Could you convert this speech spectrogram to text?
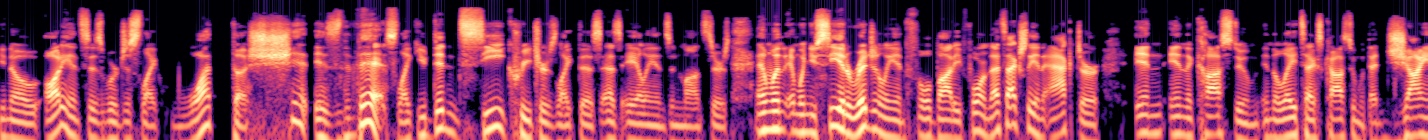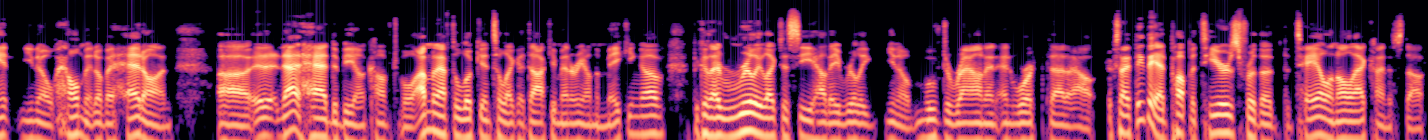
you know, audiences were just like, "What the shit is this?" Like you didn't see creatures like this as aliens and monsters. And when and when you see it originally in full body form, that's actually an actor in in the costume, in the latex costume with that giant, you know, helmet of a head on uh it, that had to be uncomfortable. I'm gonna have to look into like a documentary on the making of because i really like to see how they really you know moved around and, and worked that out because i think they had puppeteers for the the tail and all that kind of stuff.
